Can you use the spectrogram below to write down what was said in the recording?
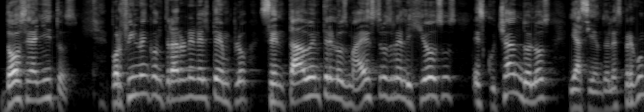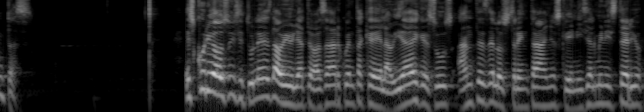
Doce añitos. Por fin lo encontraron en el templo, sentado entre los maestros religiosos, escuchándolos y haciéndoles preguntas. Es curioso y si tú lees la Biblia te vas a dar cuenta que de la vida de Jesús antes de los 30 años que inicia el ministerio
